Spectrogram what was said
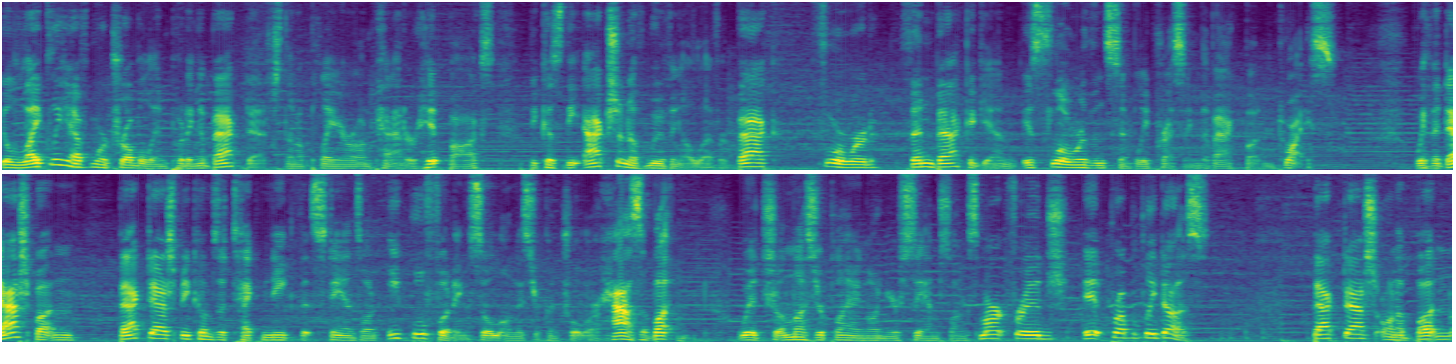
you'll likely have more trouble inputting a backdash than a player on pad or hitbox because the action of moving a lever back, forward, then back again is slower than simply pressing the back button twice. With a dash button, backdash becomes a technique that stands on equal footing so long as your controller has a button, which, unless you're playing on your Samsung Smart Fridge, it probably does. Backdash on a button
